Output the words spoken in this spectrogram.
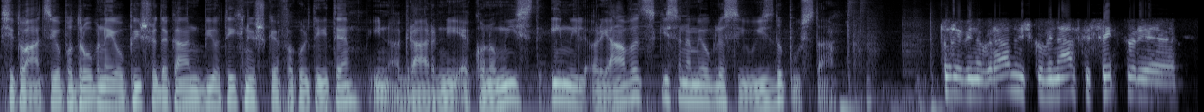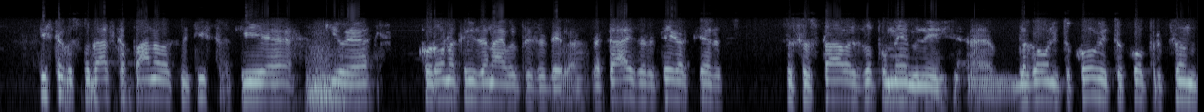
Situacijo podrobneje opiše dekan biotehnične fakultete in agrarni ekonomist Emil Rjavec, ki se nam je oglasil iz dopusta. Torej, vinogradniško-vinarski sektor je tista gospodarska panova kmetijstva, ki, je, ki jo je korona kriza najbolj prizadela. Zakaj? Zaradi tega, ker so se ustavili zelo pomembni eh, blagovni tokovi, tako predvsem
